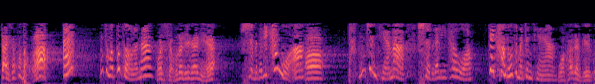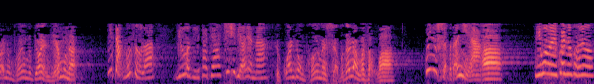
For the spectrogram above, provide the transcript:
暂时不走了。哎，你怎么不走了呢？我舍不得离开你舍不得离开我啊？啊！打工挣钱嘛，舍不得离开我，在炕头怎么挣钱呀、我还得给观众朋友们表演节目呢。你打工走了，由我给大家继续表演呢。这观众朋友们舍不得让我走啊观众舍不得你啊？啊！你问问观众朋友，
